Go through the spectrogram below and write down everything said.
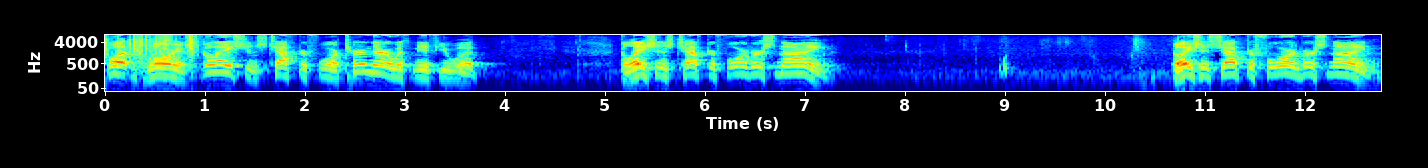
What glorious. Galatians chapter 4. Turn there with me if you would. Galatians chapter 4, verse 9. Galatians chapter 4 and verse 9.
